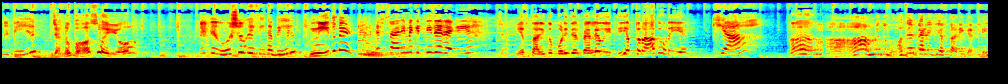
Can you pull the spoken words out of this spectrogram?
नबील? जानू बहुत सोई हो। मैं बेहोश हो गई थी नबील। नींद में? इफ्तारी में कितनी देर रह गई है? जानी अफ्तारी तो बड़ी देर पहले हुई थी अब तो रात हो रही है। क्या? हाँ। हाँ हाँ हमने तो बहुत देर पहले की अफ्तारी कर ली।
